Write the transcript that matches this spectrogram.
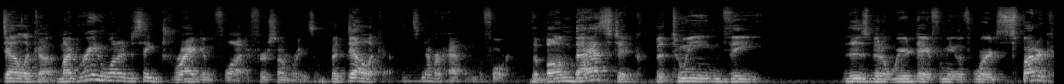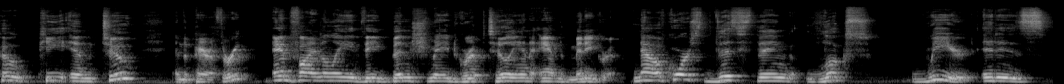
Delica. My brain wanted to say dragonfly for some reason, but Delica. That's never happened before. The bombastic between the. This has been a weird day for me with words. Spyderco PM2 and the Para 3. And finally, the Benchmade Griptilian and Mini Grip. Now, of course, this thing looks weird. It is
